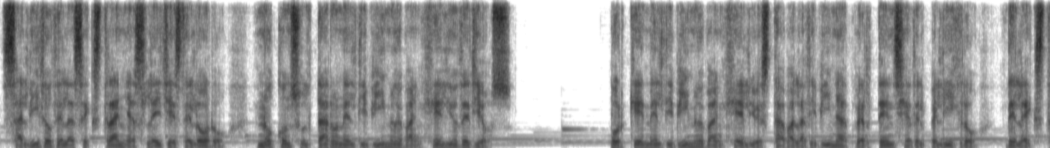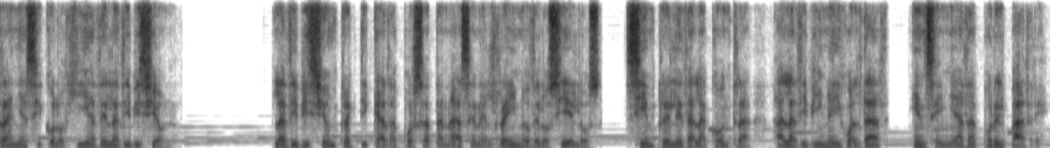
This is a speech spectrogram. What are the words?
salido de las extrañas leyes del oro, no consultaron el divino Evangelio de Dios porque en el divino Evangelio estaba la divina advertencia del peligro de la extraña psicología de la división. La división practicada por Satanás en el reino de los cielos siempre le da la contra a la divina igualdad enseñada por el Padre.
